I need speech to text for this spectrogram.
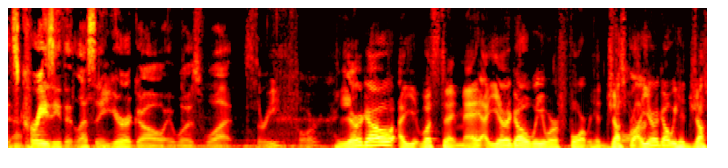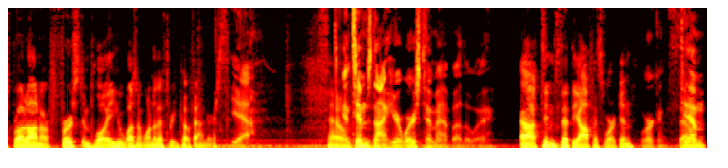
It's crazy that less than a year ago it was what three, four? A year ago, a, what's today? May. A year ago, we were four. We had just Four. brought, a year ago we had just brought on our first employee who wasn't one of the three co-founders. Yeah. So, And Tim's not here. Where's Tim at, by the way? uh, Tim's at the office working. Working. Tim,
